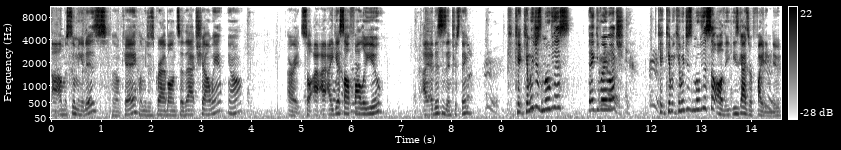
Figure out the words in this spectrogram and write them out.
uh, I'm assuming it is. Okay, let me just grab onto that, shall we? Yeah. All right, so I, I guess I'll follow you. I, this is interesting. C can we just move this? Thank you very much. Can, can we can we just move this? Oh, these guys are fighting, dude.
